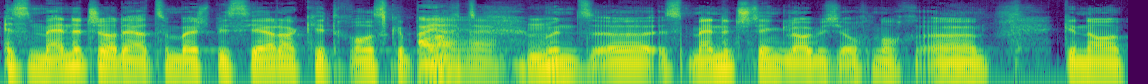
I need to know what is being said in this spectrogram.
ist ein Manager, der hat zum Beispiel Sierra Kid rausgebracht ah, ja, ja. Hm. und äh, ist managt den, glaube ich, auch noch. Äh, genau.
